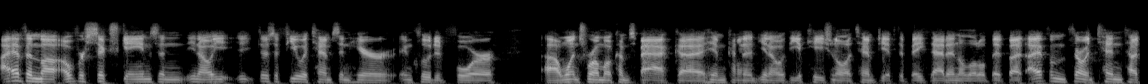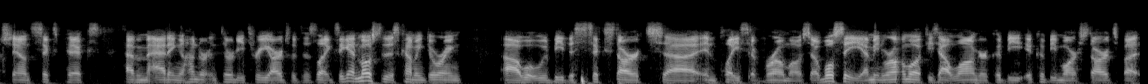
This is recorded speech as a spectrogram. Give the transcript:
I have him uh, over six games, and you know he, he, there's a few attempts in here included for uh, once Romo comes back, uh, him kind of, you know, the occasional attempt, you have to bake that in a little bit. But I have him throwing 10 touchdowns, six picks, have him adding 133 yards with his legs. Again, most of this coming during uh, what would be the six starts uh, in place of Romo. So we'll see. I mean, Romo, if he's out longer, could be it could be more starts, but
